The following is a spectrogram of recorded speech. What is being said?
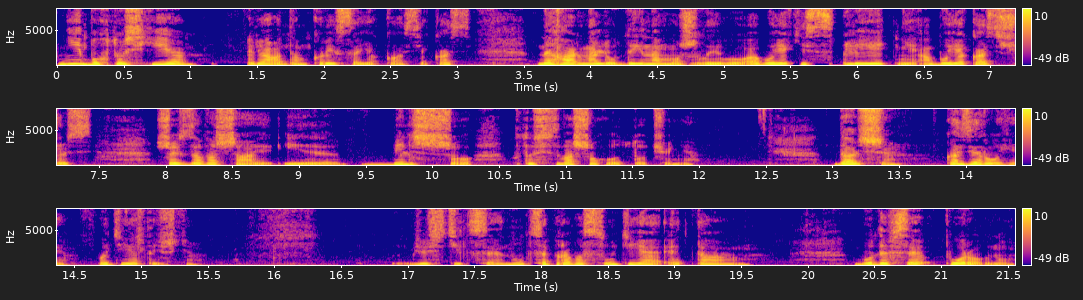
Ні, бо хтось є рядом, криса якась, якась негарна людина, можливо, або якісь сплетні, або якась щось, щось заважає. І більш хтось з вашого оточення. Далі. Козіроги. Подія тижня. Юстиція. Ну, це правосуддя, це буде все поровну.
